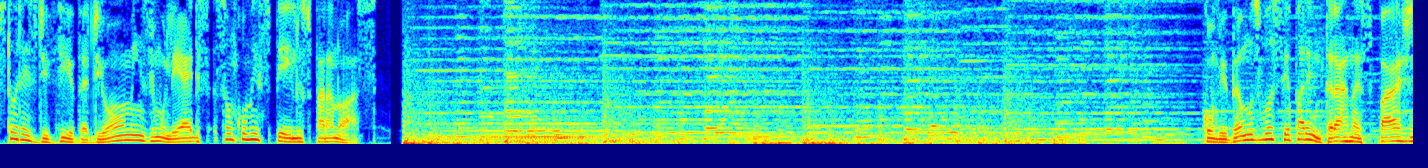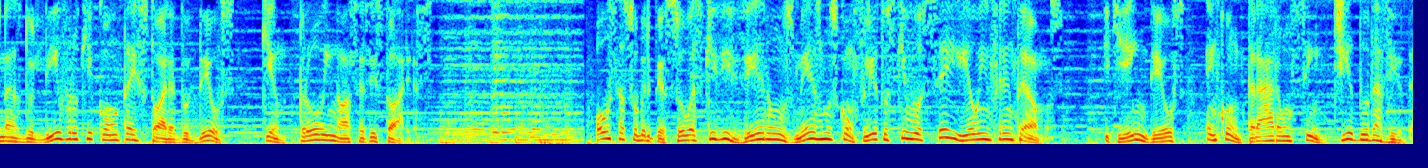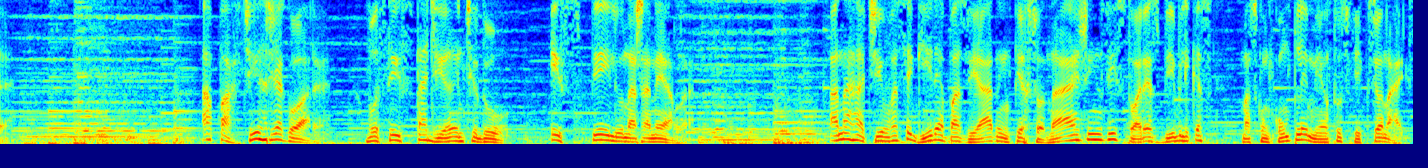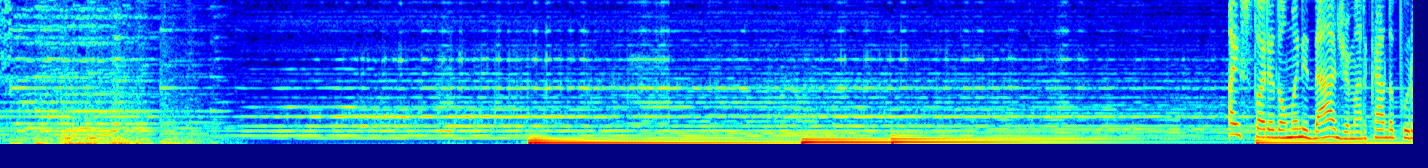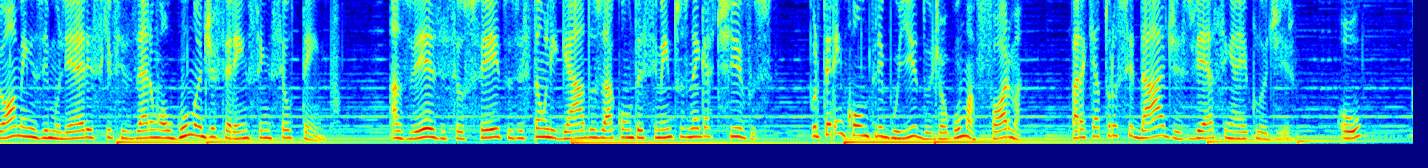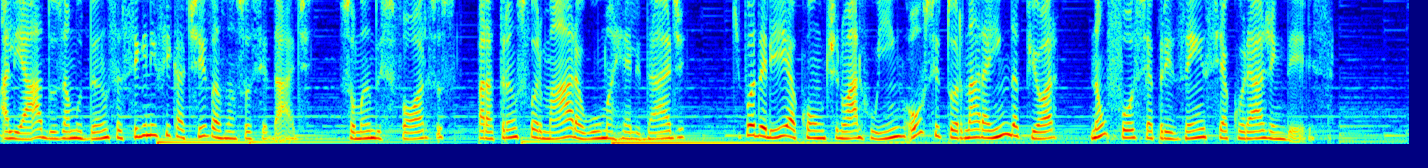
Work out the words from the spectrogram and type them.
Histórias de vida de homens e mulheres são como espelhos para nós. Convidamos você para entrar nas páginas do livro que conta a história do Deus que entrou em nossas histórias. Ouça sobre pessoas que viveram os mesmos conflitos que você e eu enfrentamos e que em Deus encontraram sentido da vida. A partir de agora, você está diante do Espelho na Janela. A narrativa a seguir é baseada em personagens e histórias bíblicas, mas com complementos ficcionais. A história da humanidade é marcada por homens e mulheres que fizeram alguma diferença em seu tempo. Às vezes, seus feitos estão ligados a acontecimentos negativos, por terem contribuído, de alguma forma, para que atrocidades viessem a eclodir, ou aliados a mudanças significativas na sociedade, somando esforços para transformar alguma realidade que poderia continuar ruim ou se tornar ainda pior não fosse a presença e a coragem deles.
